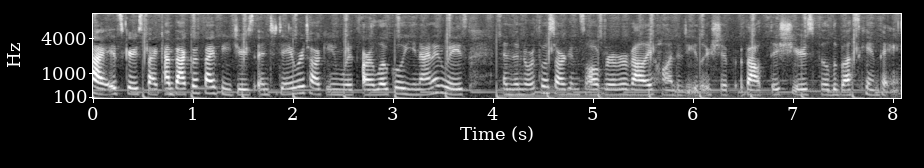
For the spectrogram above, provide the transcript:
Hi, it's Grace Peck. I'm back with Five Features, and today we're talking with our local United Ways and the Northwest Arkansas River Valley Honda dealership about this year's Fill the Bus campaign.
